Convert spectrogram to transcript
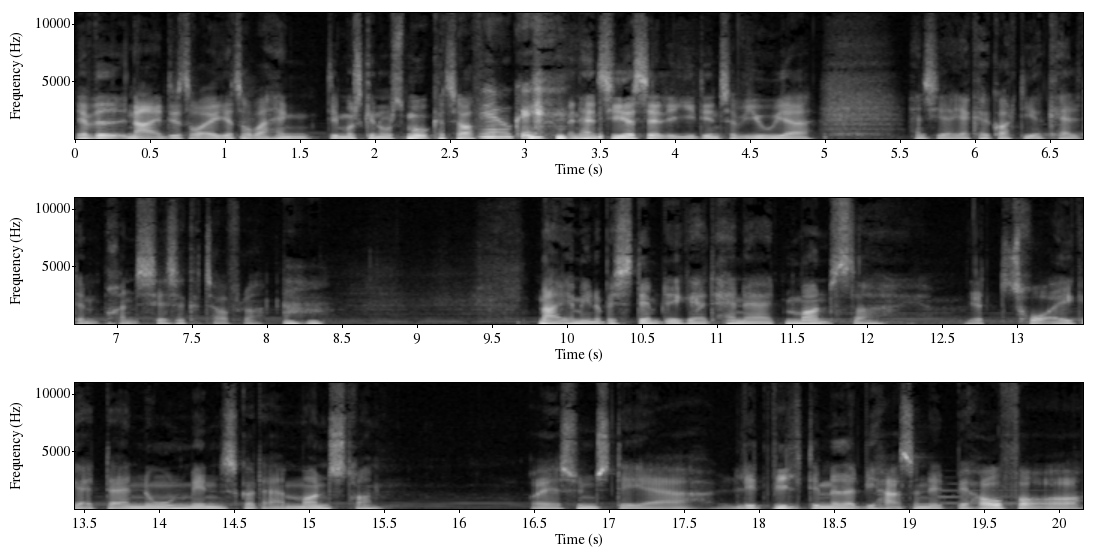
Jeg ved, nej, det tror jeg ikke. Jeg tror bare, han, det er måske nogle små kartofler. Ja, okay. Men han siger selv i et interview, jeg, han siger, jeg kan godt lide at kalde dem prinsessekartofler. Aha. Nej, jeg mener bestemt ikke, at han er et monster. Jeg tror ikke, at der er nogen mennesker, der er monstre. Og jeg synes, det er lidt vildt det med, at vi har sådan et behov for at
